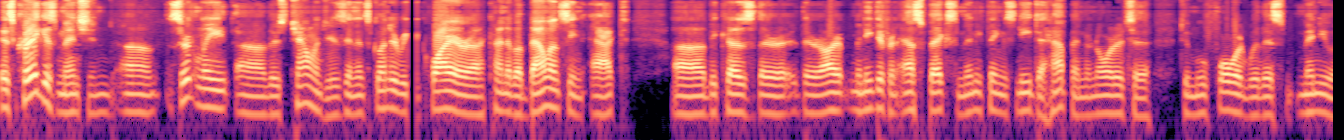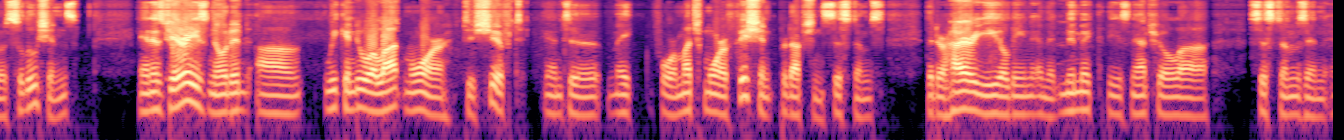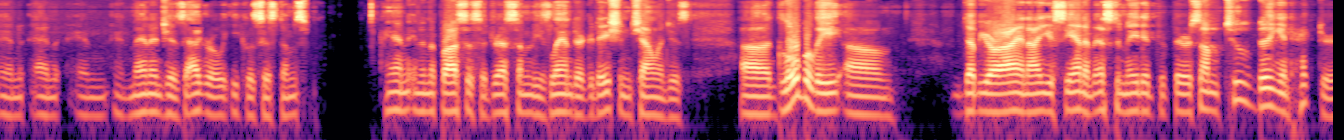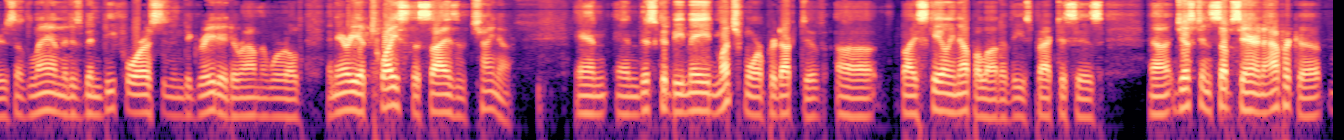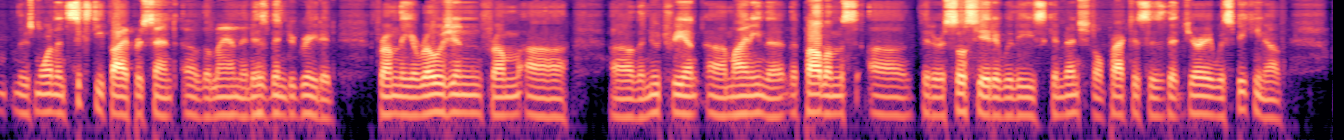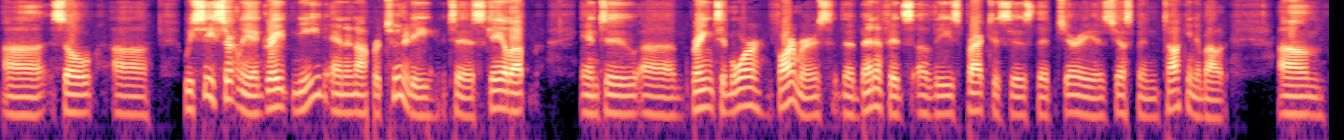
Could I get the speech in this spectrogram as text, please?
as Craig has mentioned, uh, certainly uh, there's challenges, and it's going to require a kind of a balancing act uh, because there there are many different aspects, and many things need to happen in order to to move forward with this menu of solutions. And as Jerry's noted, uh, we can do a lot more to shift and to make for much more efficient production systems that are higher yielding and that mimic these natural uh, systems and, and, and, and, and manage as agro ecosystems and, in the process address some of these land degradation challenges. Uh, globally, um, WRI and IUCN have estimated that there are some 2 billion hectares of land that has been deforested and degraded around the world, an area twice the size of China. And, and this could be made much more productive uh, by scaling up a lot of these practices. Uh, just in sub-Saharan Africa, there's more than 65% of the land that has been degraded from the erosion, from uh, the nutrient uh, mining, the, the problems uh, that are associated with these conventional practices that Jerry was speaking of. Uh, so uh, we see certainly a great need and an opportunity to scale up and to bring to more farmers the benefits of these practices that Jerry has just been talking about. Um,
